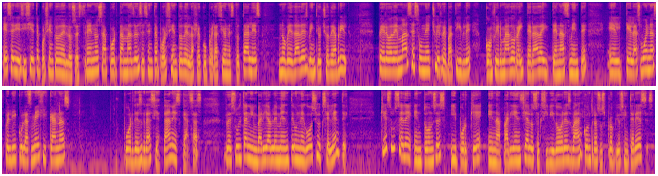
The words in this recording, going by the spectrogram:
ese 17% de los estrenos aporta más del 60% de las recuperaciones totales, novedades 28 de abril. Pero además es un hecho irrebatible, confirmado reiterada y tenazmente, el que las buenas películas mexicanas por desgracia tan escasas, resultan invariablemente un negocio excelente. ¿Qué sucede entonces y por qué en apariencia los exhibidores van contra sus propios intereses?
